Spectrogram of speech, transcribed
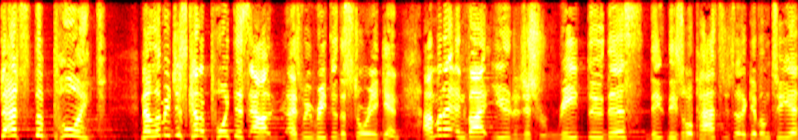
That's the point. Now, let me just kind of point this out as we read through the story again. I'm going to invite you to just read through this, these little passages that I give them to you,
